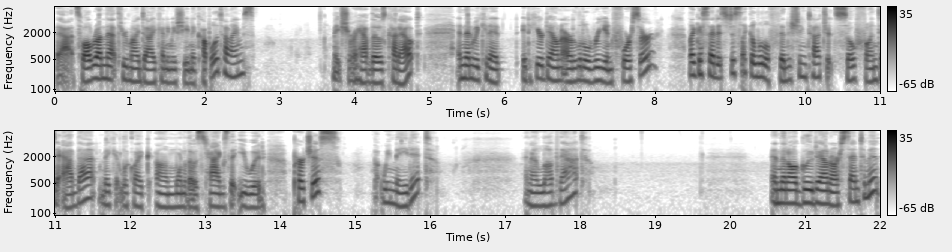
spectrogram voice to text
that. So I'll run that through my die cutting machine a couple of times. Make sure I have those cut out. And then we can ad adhere down our little reinforcer. Like I said, it's just like a little finishing touch. It's so fun to add that, make it look like um, one of those tags that you would purchase. But we made it. And I love that. And then I'll glue down our sentiment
